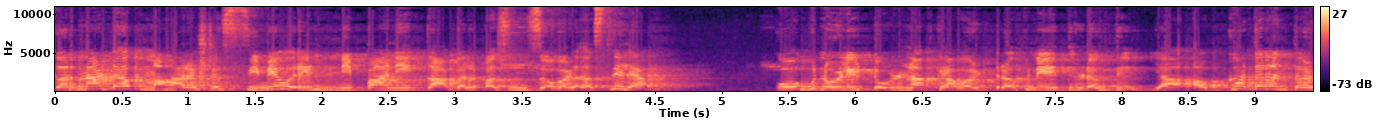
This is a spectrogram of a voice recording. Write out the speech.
कर्नाटक महाराष्ट्र सीमेवरील निपाणी कागलपासून जवळ असलेल्या कोगनोळी टोल नाक्यावर ट्रकने धडक दिली. या अपघातानंतर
